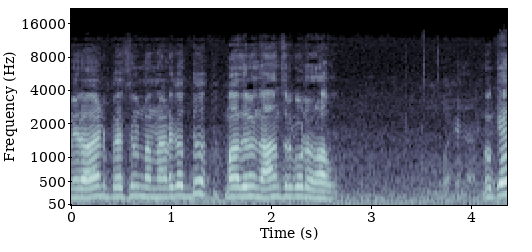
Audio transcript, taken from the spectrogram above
మీరు అలాంటి ప్రశ్నలు మనం అడగొద్దు. మా దగ్గర ఆన్సర్ కూడా రావు. ఓకే?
